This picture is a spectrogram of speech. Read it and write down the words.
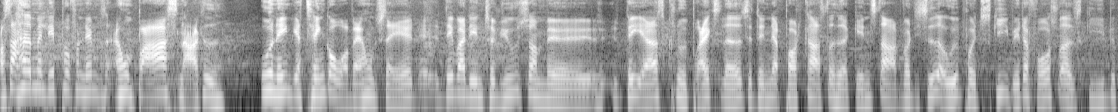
Og så havde man lidt på fornemmelse, at hun bare snakkede, uden egentlig at tænke over, hvad hun sagde. Det var et interview, som øh, DR's Knud Brix lavede til den der podcast, der hedder Genstart, hvor de sidder ude på et skib, et af forsvarets skibe,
